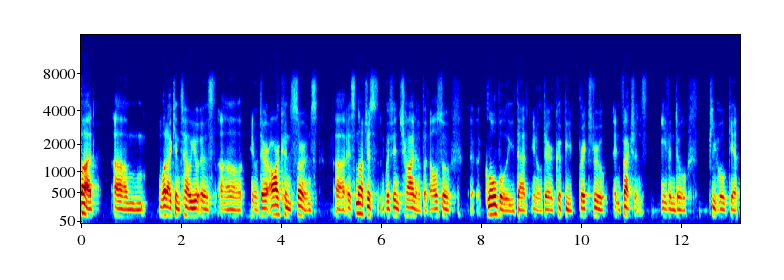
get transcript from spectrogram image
but um, what I can tell you is, uh, you know, there are concerns uh, it's not just within China, but also uh, globally that you know there could be breakthrough infections, even though people get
